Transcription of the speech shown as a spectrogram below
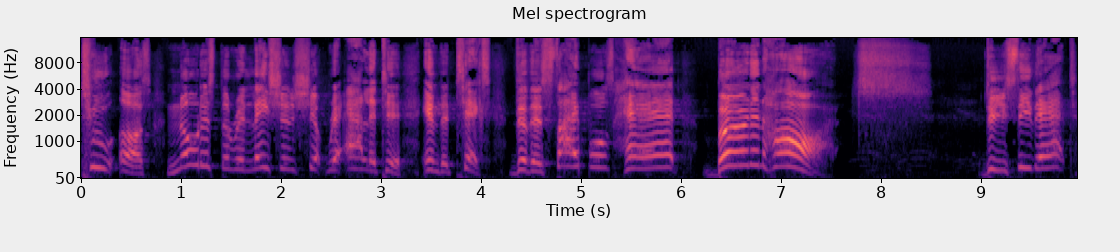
to us. Notice the relationship reality in the text. The disciples had burning hearts. Do you see that?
